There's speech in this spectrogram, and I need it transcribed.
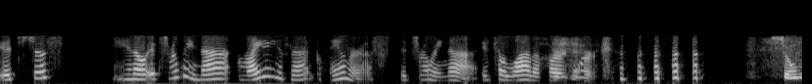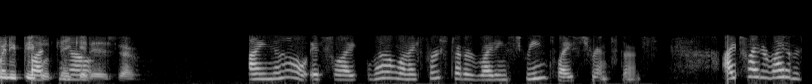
it's just you know, it's really not writing is not glamorous. It's really not. It's a lot of hard work. So many people But, think know, it is, though. I know. It's like, well, when I first started writing screenplays, for instance, I tried to write them as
